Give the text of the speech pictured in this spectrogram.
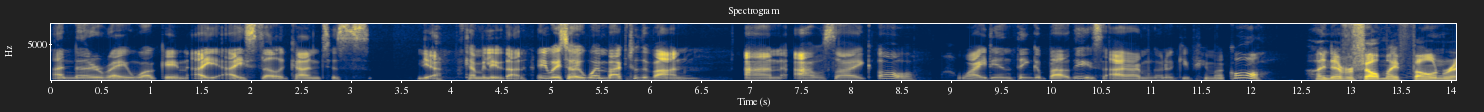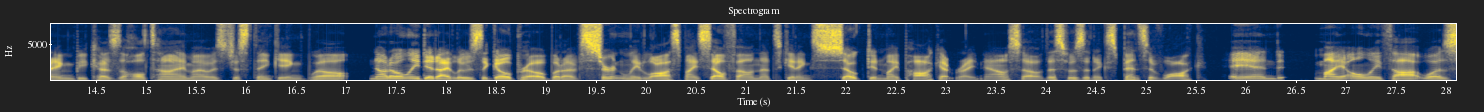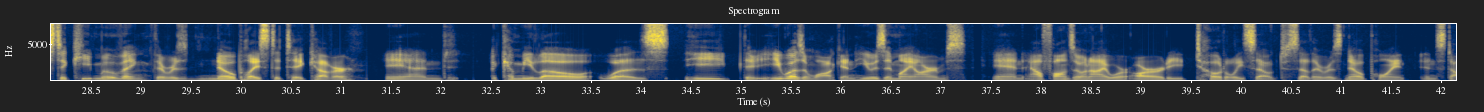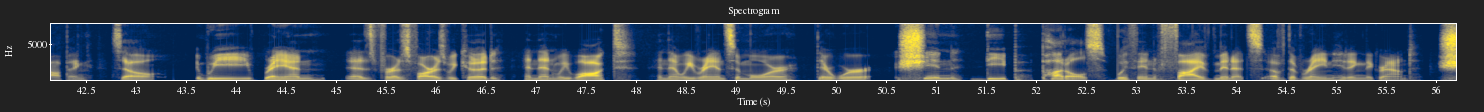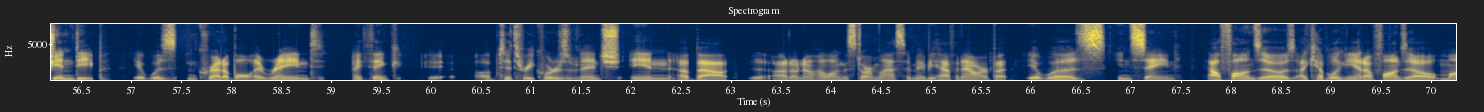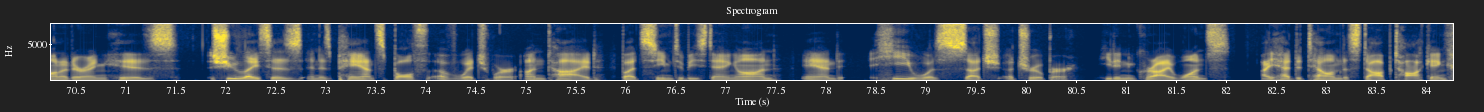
under the rain walking. I, I still can't just, yeah, can't believe that. Anyway, so I went back to the van and I was like, oh, why didn't think about this? I'm going to give him a call. I never felt my phone ring because the whole time I was just thinking, well, not only did I lose the GoPro, but I've certainly lost my cell phone that's getting soaked in my pocket right now. So this was an expensive walk. And my only thought was to keep moving. There was no place to take cover. And Camilo was he he wasn't walking. He was in my arms and Alfonso and I were already totally soaked. So there was no point in stopping. So we ran as for as far as we could and then we walked and then we ran some more. There were shin deep puddles within five minutes of the rain hitting the ground. Shin deep. It was incredible. It rained, I think, eh, up to three quarters of an inch in about, eh, I don't know how long the storm lasted, maybe half an hour, but it was insane. Alfonso's, I kept looking at Alfonso monitoring his shoelaces and his pants, both of which were untied but seemed to be staying on. And he was such a trooper. He didn't cry once. I had to tell him to stop talking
